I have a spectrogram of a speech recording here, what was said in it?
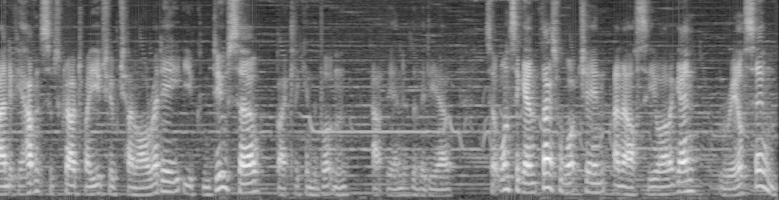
And if you haven't subscribed to my YouTube channel already, you can do so by clicking the button at the end of the video. So once again, thanks for watching and I'll see you all again real soon.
